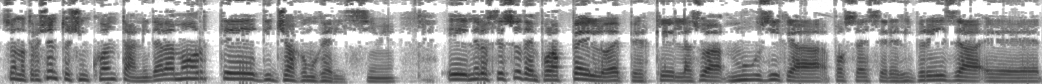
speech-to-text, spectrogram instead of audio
sono 350 anni dalla morte di Giacomo Carissimi e nello stesso tempo l'appello è perché la sua musica possa essere ripresa e, eh,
